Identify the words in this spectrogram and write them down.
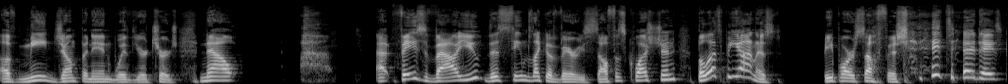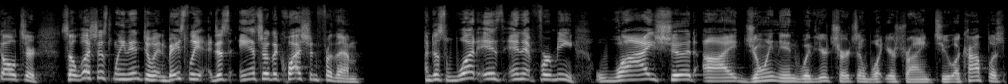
of me jumping in with your church? Now, at face value, this seems like a very selfish question, but let's be honest. People are selfish in today's culture. So let's just lean into it and basically just answer the question for them and just what is in it for me? Why should I join in with your church and what you're trying to accomplish?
